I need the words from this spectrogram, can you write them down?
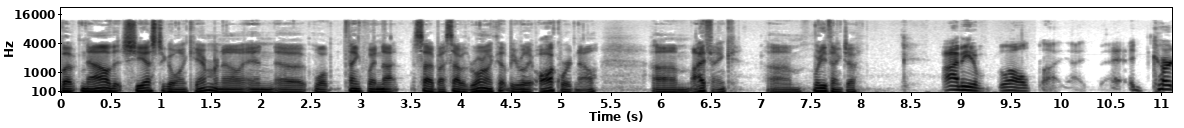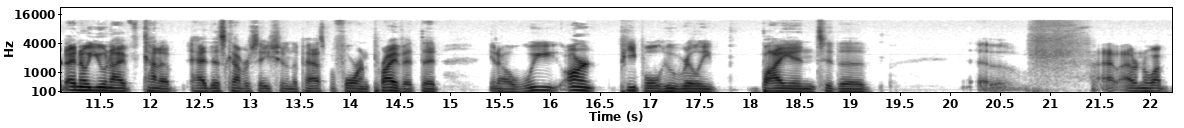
but now that she has to go on camera now, and uh, well, thankfully not side by side with Roenick, that'd be really awkward now. Um, I think. Um, what do you think, Jeff? I mean, well, Kurt, I know you and I've kind of had this conversation in the past before in private that, you know, we aren't people who really buy into the. Uh, I, I don't know. I'm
